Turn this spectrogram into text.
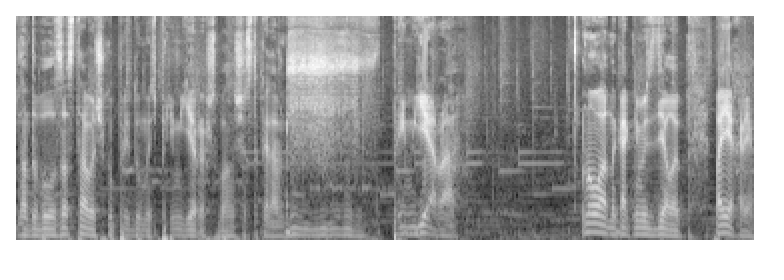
надо было заставочку придумать премьера, чтобы она сейчас такая там... Премьера. Ну ладно, как-нибудь сделаю. Поехали.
